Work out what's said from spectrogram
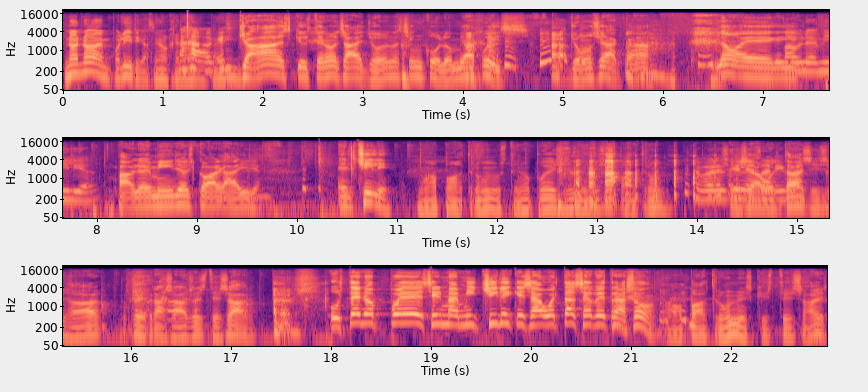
No, no en política, sino en general. Ah, el ok. país. Ya, es que usted no sabe, yo nací en Colombia, pues. Yo no sé acá. No, eh, y- Pablo Emilio. Pablo Emilio Escobar Gaviria. El Chile. No, patrón, usted no puede decirme eso, patrón. Pero es Si que le sale vuelta, igual. si se va retrasarse, usted sabe. Usted no puede decirme a mí Chile que esa vuelta se retrasó. No, patrón, es que usted sabe,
